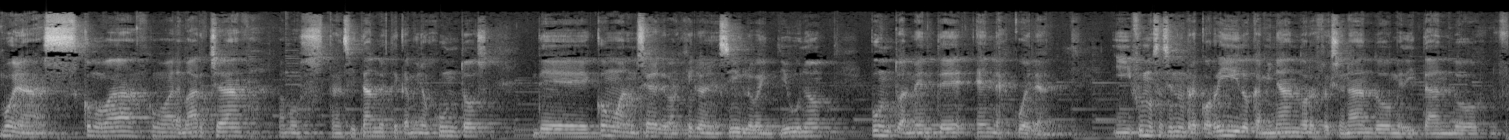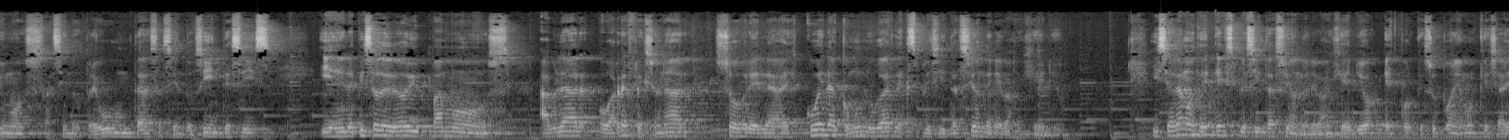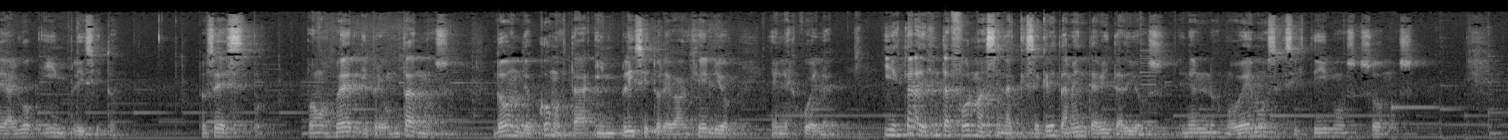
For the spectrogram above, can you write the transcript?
Buenas, ¿cómo va? ¿Cómo va la marcha? Vamos transitando este camino juntos de cómo anunciar el Evangelio en el siglo XXI, puntualmente en la escuela. Y fuimos haciendo un recorrido, caminando, reflexionando, meditando, nos fuimos haciendo preguntas, haciendo síntesis. Y en el episodio de hoy vamos a hablar o a reflexionar sobre la escuela como un lugar de explicitación del Evangelio. Y si hablamos de explicitación del Evangelio es porque suponemos que ya hay algo implícito. Entonces podemos ver y preguntarnos dónde o cómo está implícito el Evangelio en la escuela. Y están las distintas formas en las que secretamente habita Dios. En Él nos movemos, existimos, somos.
